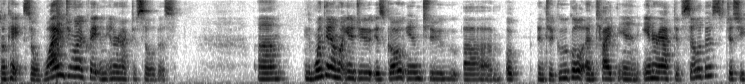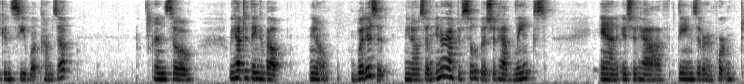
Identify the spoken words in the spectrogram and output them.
Okay, so why would you want to create an interactive syllabus? Um, the one thing I want you to do is go into um, oh, into Google and type in interactive syllabus just so you can see what comes up. And so we have to think about, you know, what is it? You know, so an interactive syllabus should have links and it should have things that are important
